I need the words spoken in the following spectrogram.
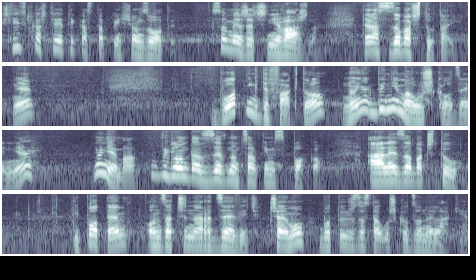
Ślizg kosztuje tylko 150 zł. W sumie rzecz nieważna. Teraz zobacz tutaj, nie? Błotnik de facto, no jakby nie ma uszkodzeń, nie? No nie ma. Wygląda z zewnątrz całkiem spoko. Ale zobacz tu. I potem on zaczyna rdzewieć. Czemu? Bo tu już został uszkodzony lakier.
